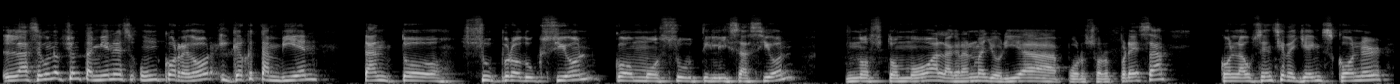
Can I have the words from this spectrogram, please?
La segunda opción también es un corredor y creo que también tanto su producción como su utilización nos tomó a la gran mayoría por sorpresa. Con la ausencia de James Conner,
